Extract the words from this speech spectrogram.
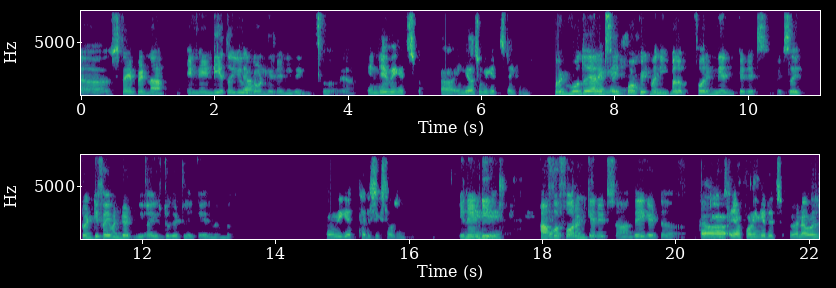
uh, stipend na. In India though you yeah. don't get anything. So yeah. India we get uh, India also we get stipend. But wo to it's like pocket money. Malab, for Indian credits, it's like twenty five hundred. I used to get like I remember. No, we get thirty six thousand. In, In yeah. for foreign cadets uh, they get uh, Uh, yeah, foreign cadets. When I was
